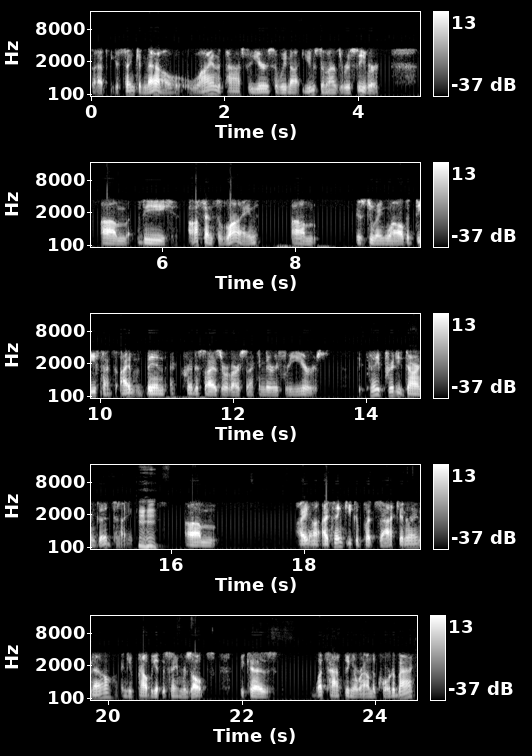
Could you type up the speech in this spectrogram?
that you're thinking now. Why in the past few years have we not used him as a receiver? Um, the offensive line um, is doing well. The defense. I've been a criticizer of our secondary for years. They played pretty darn good tonight. Mm-hmm. Um, I I think you could put Zach in right now, and you'd probably get the same results because what's happening around the quarterback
